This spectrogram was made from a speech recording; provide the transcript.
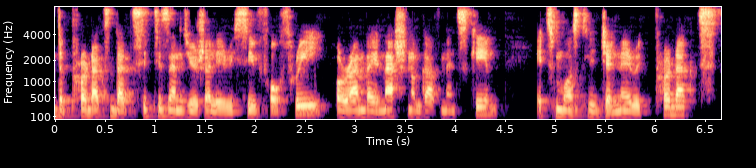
the products that citizens usually receive for free or under a national government scheme. It's mostly generic products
